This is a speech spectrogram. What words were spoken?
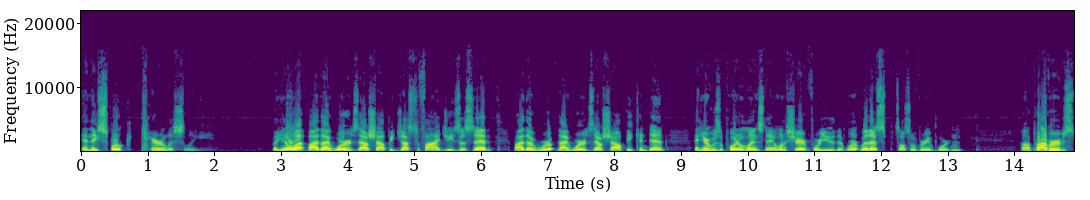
and they spoke carelessly. But you know what? By thy words thou shalt be justified, Jesus said. By thy, wor- thy words thou shalt be condemned. And here was a point on Wednesday. I want to share it for you that weren't with us. It's also very important. Uh, Proverbs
